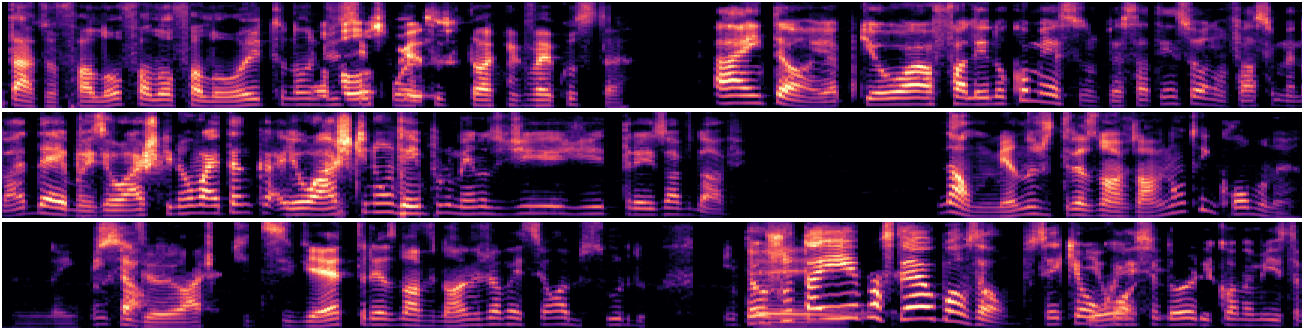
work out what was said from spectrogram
Tá, tu falou, falou, falou e tu não falou disse quanto tu acha que vai custar. Ah, então, é porque eu falei no começo, não prestar atenção, não faço a menor ideia, mas eu acho que não vai tancar. Eu acho que não vem por menos de, de 399. Não, menos de 399 não tem como, né? É impossível. Então. Eu acho que se vier 399 já vai ser um absurdo. Então É. chuta aí você, é o bonzão. Você que é o Eu- conhecedor, economista,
